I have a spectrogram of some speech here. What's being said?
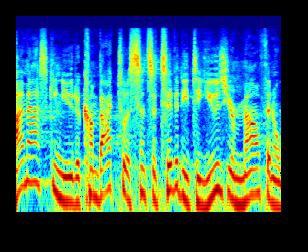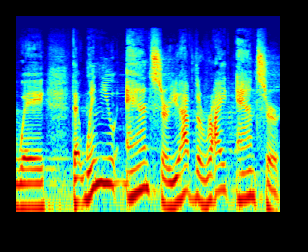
I'm asking you to come back to a sensitivity to use your mouth in a way that when you answer, you have the right answer.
